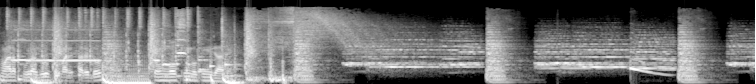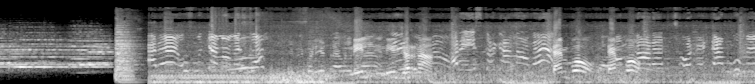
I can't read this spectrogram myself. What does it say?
हमारा पूरा ग्रुप हमारे सारे दोस्त तो हम वॉकिंग वॉकिंग जा रहे हैं। अरे उसमें क्या नाम है इसका? नील नील झरना। अरे इसका क्या नाम है? टेंपो टेंपो। छोटे टेंपो में।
